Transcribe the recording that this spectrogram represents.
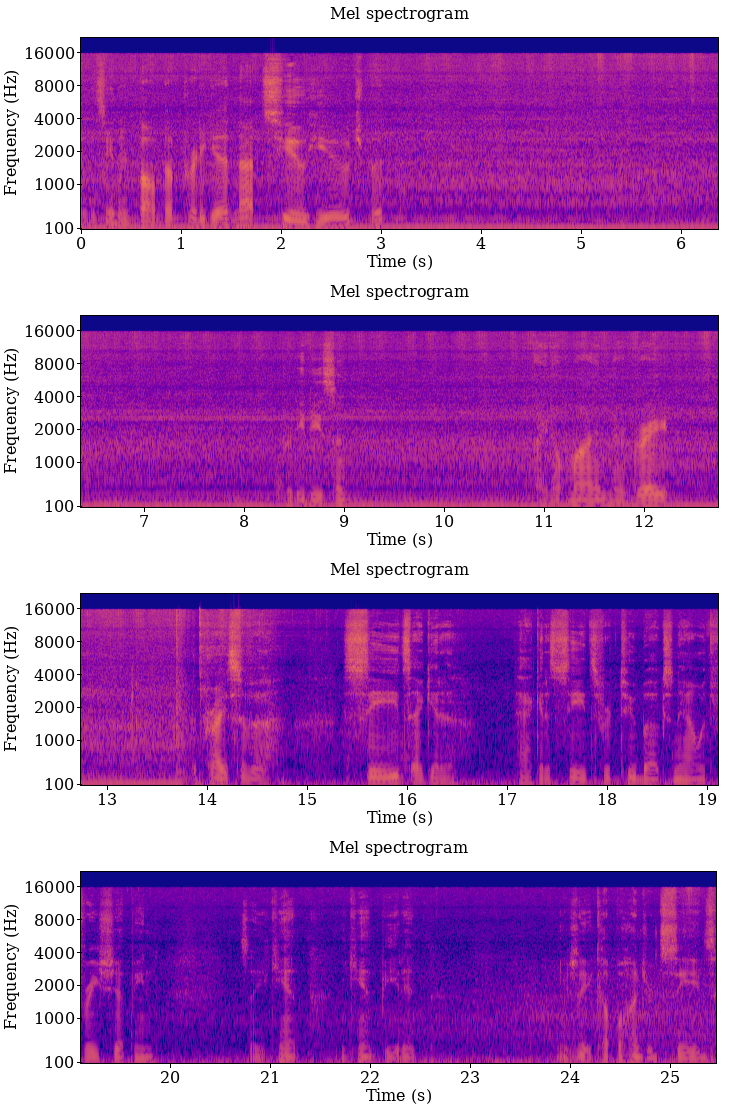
You can see they're bulbed up pretty good. Not too huge, but pretty decent. I don't mind. They're great the price of a seeds. I get a packet of seeds for two bucks now with free shipping. So you can't you can't beat it. Usually a couple hundred seeds.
